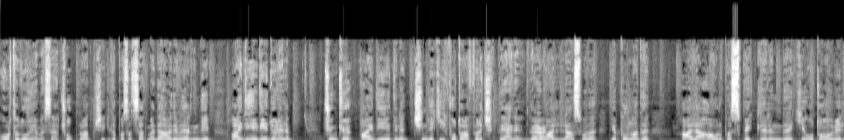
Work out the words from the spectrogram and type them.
Orta Doğu'ya mesela çok rahat bir şekilde Passat satmaya devam edebilirdin deyip ID7'ye dönelim. Çünkü ID7'nin Çin'deki ilk fotoğrafları çıktı yani global evet. lansmanı yapılmadı. Hala Avrupa speklerindeki otomobil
